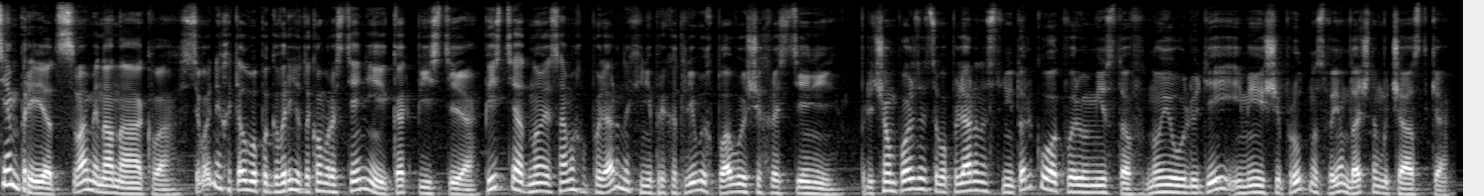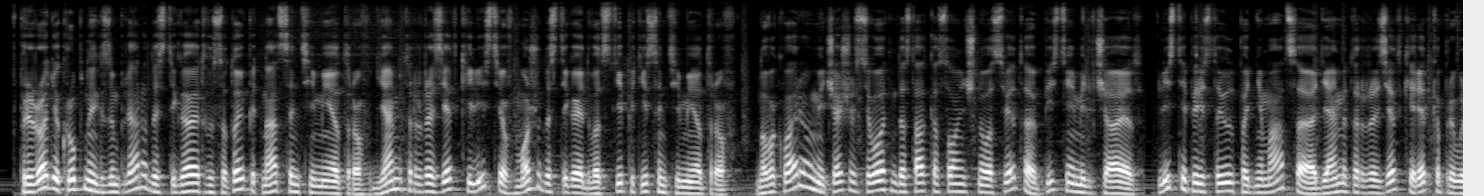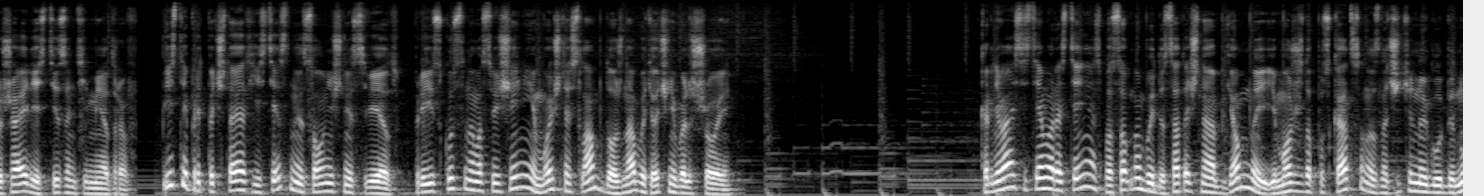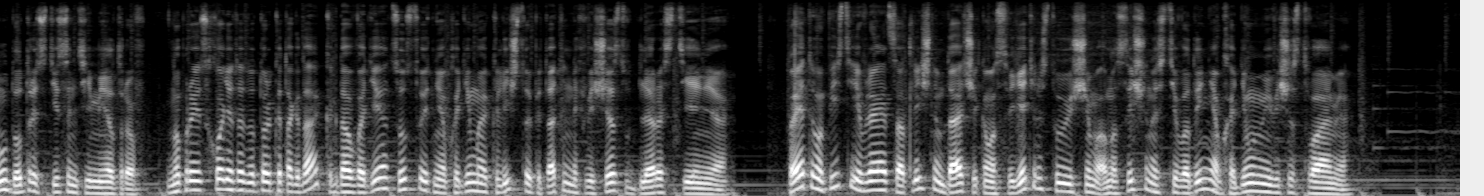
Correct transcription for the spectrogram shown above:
Всем привет, с вами Нана Аква. Сегодня хотел бы поговорить о таком растении, как пистия. Пистия одно из самых популярных и неприхотливых плавающих растений. Причем пользуется популярностью не только у аквариумистов, но и у людей, имеющих пруд на своем дачном участке. В природе крупные экземпляры достигают высотой 15 см, диаметр розетки листьев может достигать 25 см. Но в аквариуме чаще всего от недостатка солнечного света пистия мельчает. Листья перестают подниматься, а диаметр розетки редко превышает 10 см. Пистия предпочитает естественный солнечный свет. При искусственном освещении мощность ламп должна быть очень большой. Корневая система растения способна быть достаточно объемной и может опускаться на значительную глубину до 30 см. Но происходит это только тогда, когда в воде отсутствует необходимое количество питательных веществ для растения. Поэтому пистия является отличным датчиком, свидетельствующим о насыщенности воды необходимыми веществами.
